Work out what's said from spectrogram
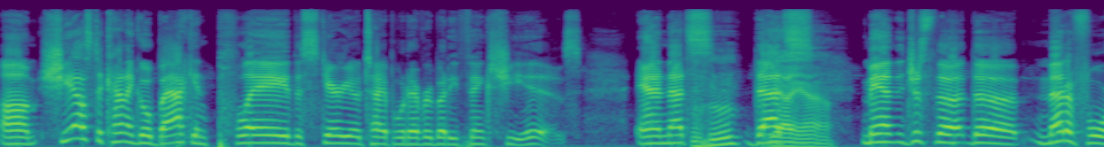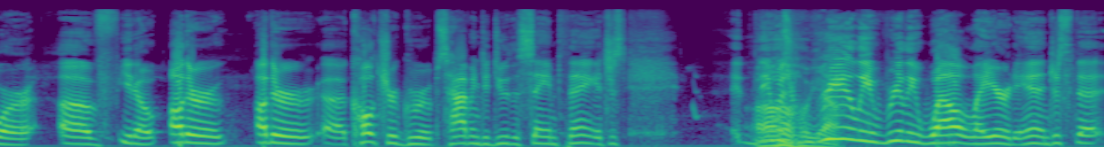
Um, she has to kind of go back and play the stereotype of what everybody thinks she is, and that's that's Mm-hmm. Yeah, yeah. man, just the the metaphor of you know other other uh, culture groups having to do the same thing. It just it was Oh, yeah. really really well layered in just the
